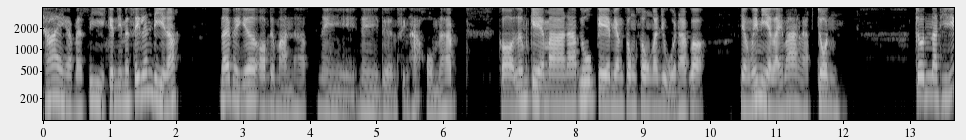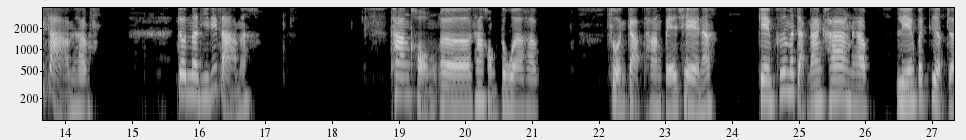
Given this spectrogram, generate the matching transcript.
ใช่ครับแมสซี่ เกมนี้แมสซี่เล่นดีเนาะได้ Player of the Month นะครับ ในในเดือนสิงหาคมนะครับ ก็เริ่มเกมมานะครับ ลูกเกมยังทรงๆกันอยู่นะครับ ก็ยังไม่มีอะไรมากนะครับ จน จนนาทีที่สามนะครับ จนนาทีที่สามนะ ทางของเอ่อทางของตัวครับ สวนกลับทางเปเชนะ เกมขึ้นมาจากด้านข้างนะครับ เลี้ยงไปเกือบจะ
